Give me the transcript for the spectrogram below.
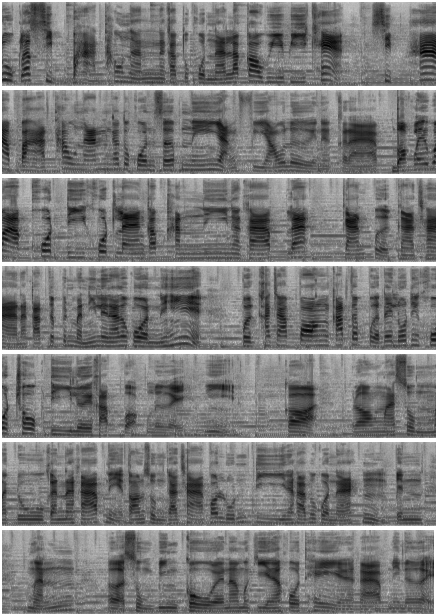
ลูกละ 10 บาทเท่านั้นนะครับทุกคนนะแล้วก็ VP แค่ 15 บาทเท่านั้นครับทุกคนเซิร์ฟนี้อย่างเฟี้ยวเลยนะครับ บอกเลยว่าโคตรดีโคตรแรงครับคันนี้นะครับ และการเปิดกาชานะครับ จะเป็นแบบนี้เลยนะทุกคนนี่เปิดคาชาปองครับถ้าเปิดได้รถนี่โคตรโชคดีเลยครับ บอกเลยนี่ ก็ลองมาสุ่มมาดูกันนะครับนี่ตอนสุ่มกาชาก็ลุ้นดีนะครับ ทุกคนนะอืมเป็นเหมือนเออสุ่มบิงโกเลยนะเมื่อกี้นะโคตรเท่นะครับนี่เลย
